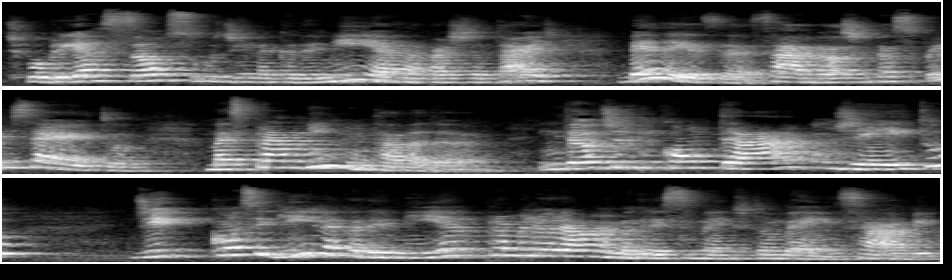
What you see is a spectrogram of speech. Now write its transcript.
tipo, obrigação sua de ir na academia na parte da tarde, beleza, sabe? Eu acho que tá super certo. Mas pra mim não tava dando. Então eu tive que encontrar um jeito de conseguir ir na academia para melhorar o meu emagrecimento também, sabe?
